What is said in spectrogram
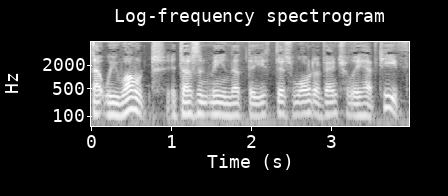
that we won't. It doesn't mean that the, this won't eventually have teeth.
